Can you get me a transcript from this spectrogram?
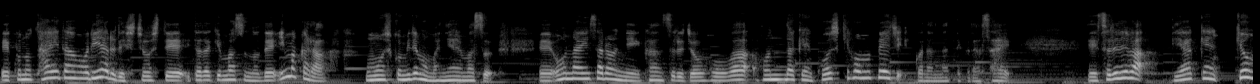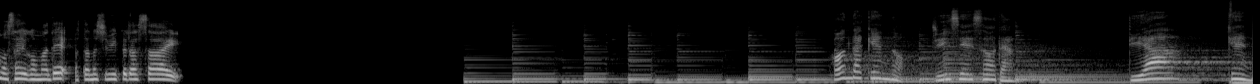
えー、この対談をリアルで視聴していただけますので今からお申し込みでも間に合います、えー、オンラインサロンに関する情報は本田健公式ホームページご覧になってください、えー、それでは Dear 健今日も最後までお楽しみください本田健の人生相談。 Dear 健。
